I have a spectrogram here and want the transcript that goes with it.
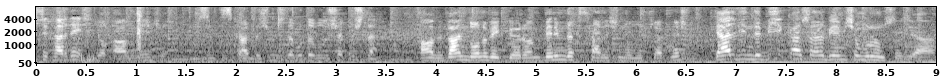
Misin kardeş? Yok abi değil ki. Bizim kız kardeşimiz de burada buluşacakmış da. Abi ben de onu bekliyorum. Benim de kız kardeşimle buluşacakmış. Geldiğinde birkaç tane benim için vurur musunuz ya?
